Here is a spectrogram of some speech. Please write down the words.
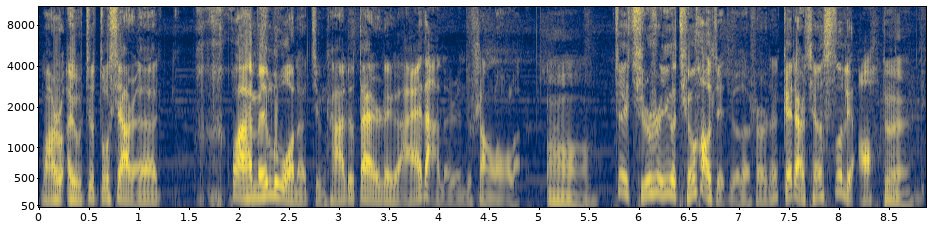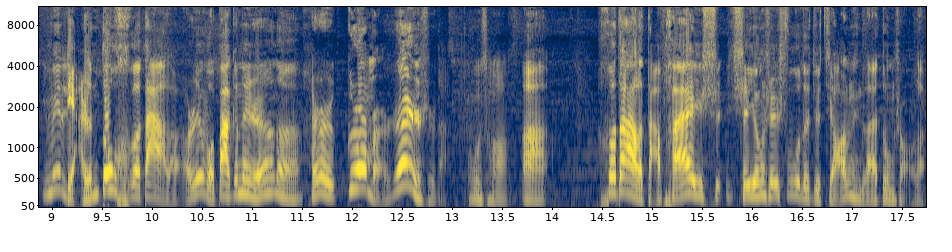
我妈说：“哎呦，这多吓人啊！”话还没落呢，警察就带着这个挨打的人就上楼了。哦，这其实是一个挺好解决的事儿，那给点钱私了，对，因为俩人都喝大了，而且我爸跟那人呢还是哥们儿认识的。我操，啊，喝大了打牌谁谁赢谁输的就讲起来动手了，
